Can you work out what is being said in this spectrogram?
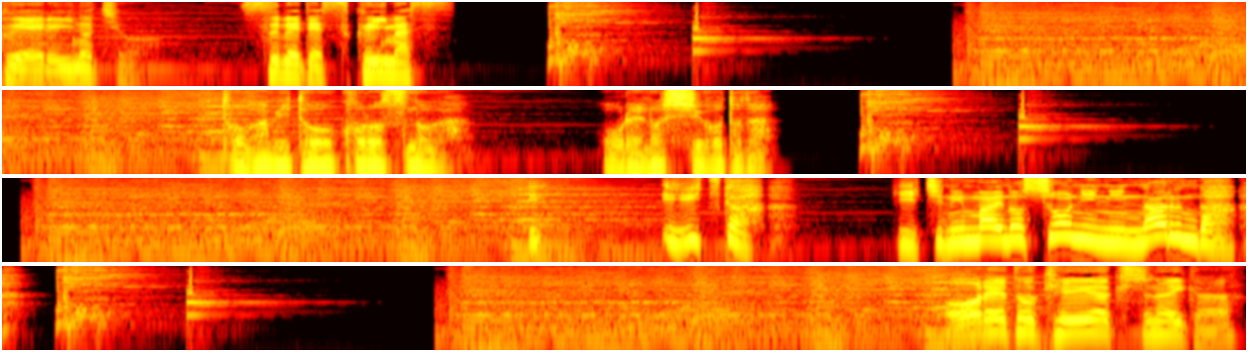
救える命を全て救います戸上戸を殺すのが俺の仕事だ。いつか一人前の商人になるんだ。俺と契約しないか？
